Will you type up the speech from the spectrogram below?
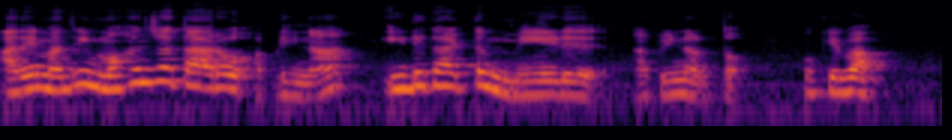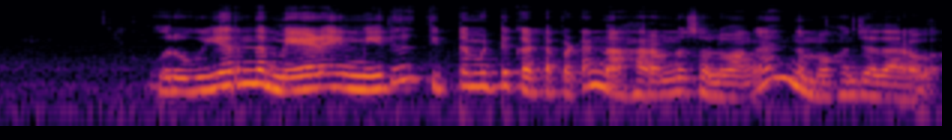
அதே மாதிரி மொஹஞ்சதாரோ அப்படின்னா இடுகாட்டு மேடு அப்படின்னு அர்த்தம். ஓகேவா ஒரு உயர்ந்த மேடையின் மீது திட்டமிட்டு கட்டப்பட்ட நகரம்னு சொல்லுவாங்க இந்த மொஹஞ்சதாரோவை.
